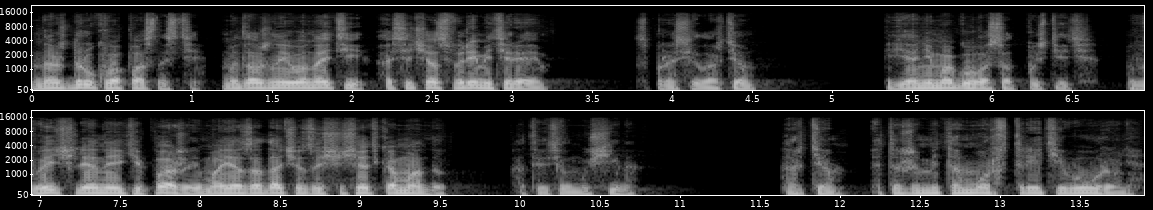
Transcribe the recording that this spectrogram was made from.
Наш друг в опасности. Мы должны его найти, а сейчас время теряем», — спросил Артем. «Я не могу вас отпустить. Вы члены экипажа, и моя задача защищать команду», — ответил мужчина. «Артем, это же метаморф третьего уровня»,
